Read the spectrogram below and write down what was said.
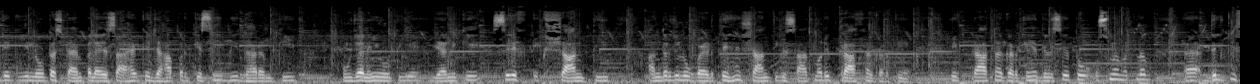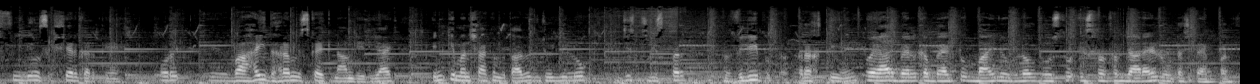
देखिए लोटस टेंपल ऐसा है कि जहाँ पर किसी भी धर्म की पूजा नहीं होती है, यानी कि सिर्फ़ एक शांति, अंदर जो लोग बैठते हैं, शांति के साथ में और एक प्रार्थना करते हैं। एक प्रार्थना करते हैं दिल से तो उसमें मतलब दिल की फीलिंग्स शेयर करते हैं। और वाही धर्म इसका एक नाम दे दिया है। इनकी मंशा के मुताबिक जो ये लोग जिस चीज़ पर बिलीव रखते हैं तो यार welcome back to my new blog दोस्तों, इस वक्त हम जा रहे हैं लोटस टेंपल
